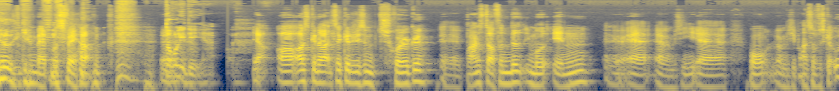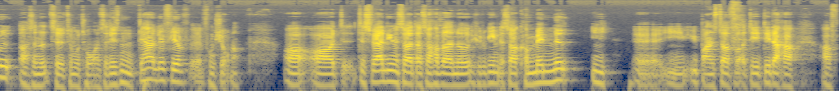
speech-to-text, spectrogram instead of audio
ned igennem atmosfæren. Dårlig idé, ja. Ja, og også generelt, så kan det ligesom trykke øh, brændstoffet ned imod enden øh, af, af, hvad man siger, af, hvor hvad man siger, brændstoffet skal ud, og så ned til, til motoren. Så det, er sådan, det har lidt flere øh, funktioner. Og, og desværre ligner så, at der så har været noget hydrogen, der så er kommet med ned i, øh, i, i brændstoffet, og det er det, der har haft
